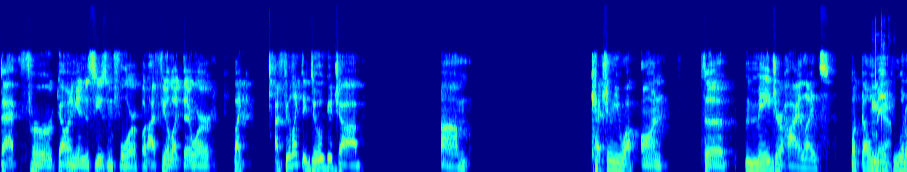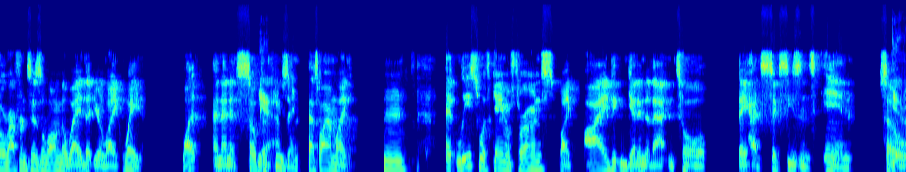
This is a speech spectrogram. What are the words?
that for going into season four but i feel like there were like i feel like they do a good job um catching you up on the major highlights but they'll make yeah. little references along the way that you're like wait what and then it's so confusing yeah. that's why i'm like hmm at least with game of thrones like i didn't get into that until they had six seasons in so yeah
